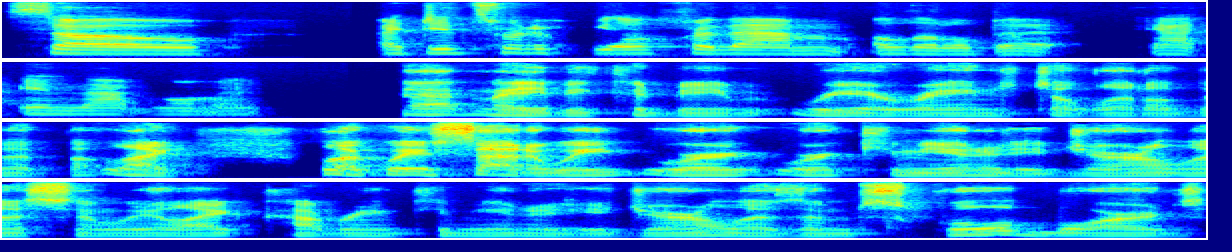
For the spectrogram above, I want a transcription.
So I did sort of feel for them a little bit at, in that moment. That maybe could be rearranged a little bit, but like, look, we've said. We we're we're community journalists, and we like covering community journalism. School boards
